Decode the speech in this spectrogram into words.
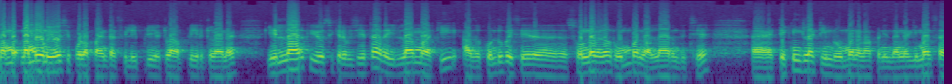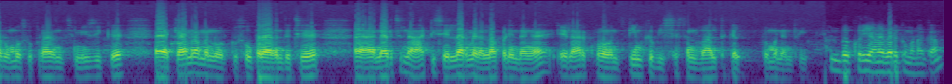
நம்ம நம்ம ஒன்று யோசிப்போம் பாயிண்ட் ஆஃப் வியூ இப்படி இருக்கலாம் அப்படி இருக்கலாம்னு. எல்லாருக்கும் யோசிக்கிற விஷயத்த அதை இல்லாமாக்கி அதை கொண்டு போய் சேர சொன்ன விதம் ரொம்ப நல்லா இருந்துச்சு. டெக்னிக்கலாக டீம் ரொம்ப நல்லா பண்ணியிருந்தாங்க. இமான் சார் ரொம்ப சூப்பராக இருந்துச்சு மியூசிக்கு கேமராமேன் ஒர்க்கு சூப்பராக இருந்துச்சு. நடிச்சிருந்த ஆர்டிஸ்ட் எல்லாருமே நல்லா பண்ணியிருந்தாங்க. எல்லாருக்கும் டீமுக்கு விஷஸ் அண்ட் வாழ்த்துக்கள். ரொம்ப நன்றி. அன்புக்குரிய அனைவருக்கும் வணக்கம்.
